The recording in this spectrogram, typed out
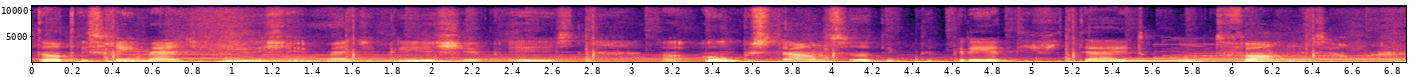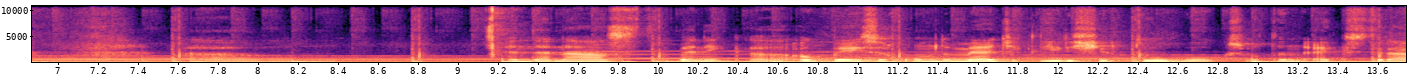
Dat is geen magic leadership. Magic leadership is uh, openstaan zodat ik de creativiteit ontvang, zeg maar. Um, en daarnaast ben ik uh, ook bezig om de Magic Leadership Toolbox, wat een extra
